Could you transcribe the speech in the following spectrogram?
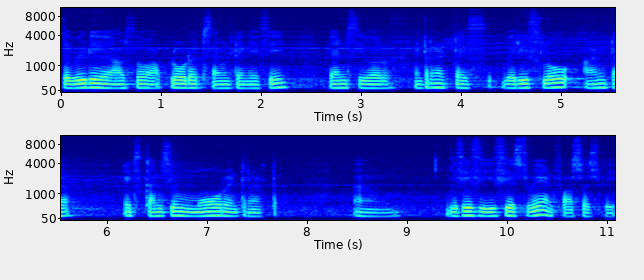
the video also uploaded simultaneously hence your internet is very slow and uh, it's consume more internet. Um, this is easiest way and fastest way.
